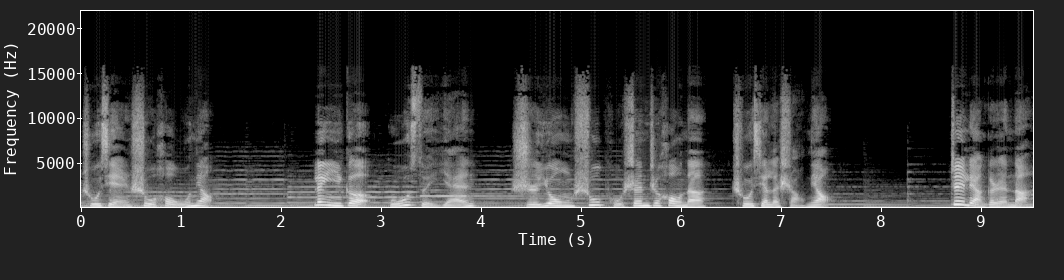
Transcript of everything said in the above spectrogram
出现术后无尿。另一个骨髓炎，使用舒普参之后呢，出现了少尿。这两个人呢，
